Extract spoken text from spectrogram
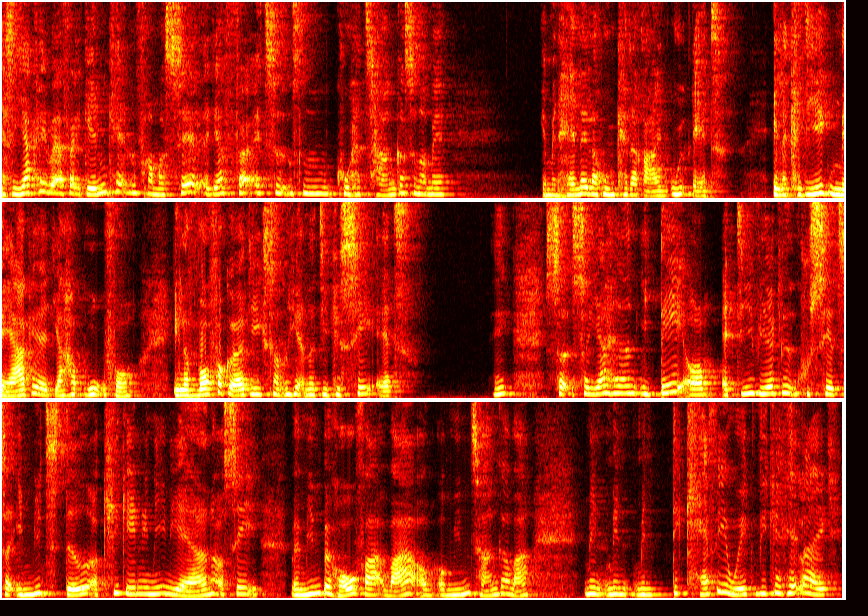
Altså jeg kan i hvert fald genkende fra mig selv, at jeg før i tiden sådan kunne have tanker sådan noget med, jamen han eller hun kan da regne ud at. Eller kan de ikke mærke, at jeg har brug for? Eller hvorfor gør de ikke sådan her, når de kan se at? Ikke? Så, så jeg havde en idé om, at de i virkeligheden kunne sætte sig i mit sted og kigge ind i min hjerne og se, hvad mine behov var og, og mine tanker var. Men, men, men det kan vi jo ikke. Vi kan heller ikke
